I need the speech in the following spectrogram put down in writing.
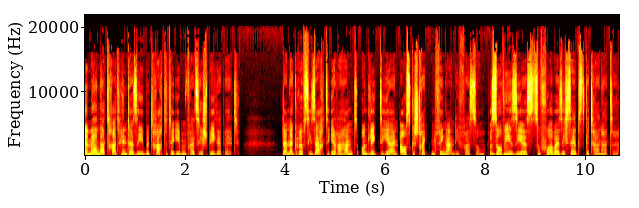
Amanda trat hinter sie, betrachtete ebenfalls ihr Spiegelbild. Dann ergriff sie sachte ihre Hand und legte ihr einen ausgestreckten Finger an die Fassung, so wie sie es zuvor bei sich selbst getan hatte.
